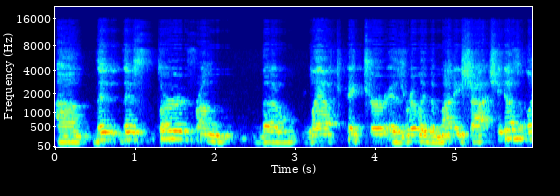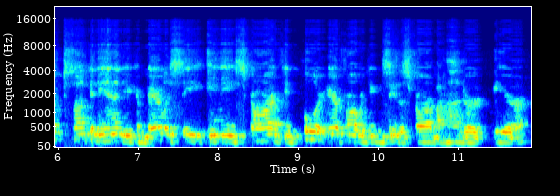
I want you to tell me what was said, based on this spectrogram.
Um, this, this third from the left picture is really the money shot. She doesn't look sunken in. You can barely see any scar. If you pull her ear forward, you can see the scar behind her ear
